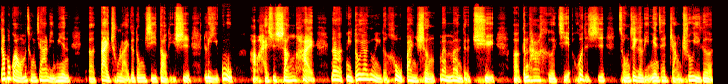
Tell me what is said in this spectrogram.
要不管我们从家里面呃带出来的东西到底是礼物好还是伤害，那你都要用你的后半生慢慢的去呃跟他和解，或者是从这个里面再长出一个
